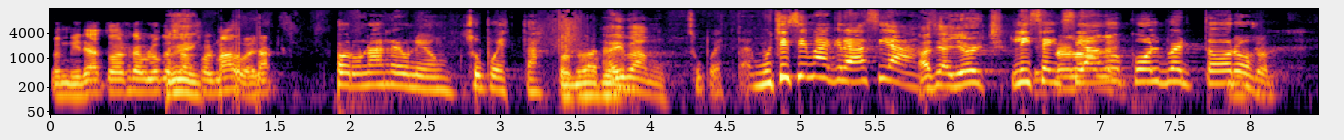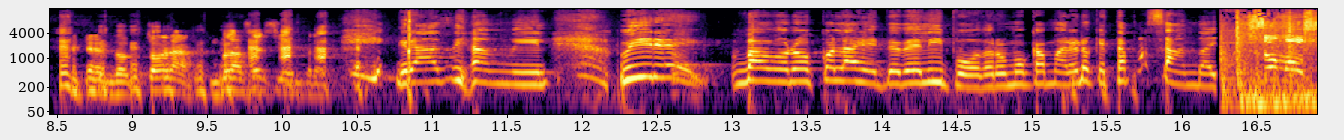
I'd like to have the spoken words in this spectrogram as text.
pues mira todo el revuelo que se ha formado, ¿verdad? Por una reunión supuesta. Por una- Ahí vamos. Supuesta. Muchísimas gracias. Gracias, George. Licenciado Colbert Toro. Mucho. Doctora, un placer siempre. Gracias mil. Miren, vámonos con la gente del hipódromo camarero. ¿Qué está pasando ahí? Somos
